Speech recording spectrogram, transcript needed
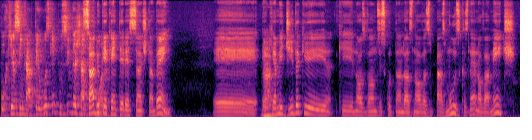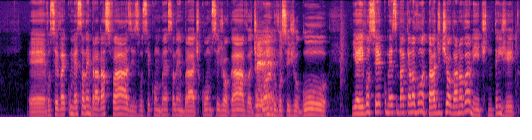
Porque, assim, cara, tem umas que é impossível deixar de Sabe o fora. que que é interessante também? É, é Ah. que à medida que, que nós vamos escutando as novas as músicas, né, novamente, é, você vai começar a lembrar das fases, você começa a lembrar de como você jogava, de É. quando você jogou, e aí você começa a dar aquela vontade de jogar novamente, não tem jeito.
